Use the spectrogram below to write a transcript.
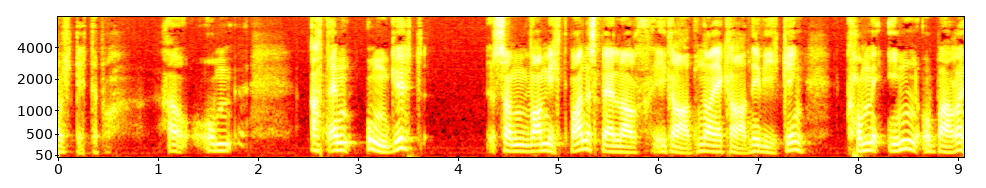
alt etterpå. Om at en unggutt som var midtbanespiller i gradene, og gikk gradene i Viking, kommer inn og bare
